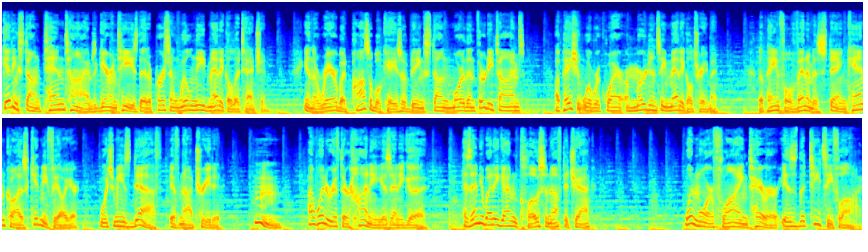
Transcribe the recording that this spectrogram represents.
Getting stung 10 times guarantees that a person will need medical attention. In the rare but possible case of being stung more than 30 times, a patient will require emergency medical treatment. The painful venomous sting can cause kidney failure, which means death if not treated. Hmm, I wonder if their honey is any good. Has anybody gotten close enough to check? One more flying terror is the tsetse fly.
